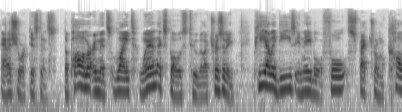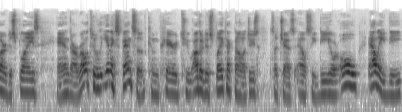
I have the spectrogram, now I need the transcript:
at a short distance. The polymer emits light when exposed to electricity. PLEDs enable full spectrum color displays and are relatively inexpensive compared to other display technologies such as LCD or OLED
